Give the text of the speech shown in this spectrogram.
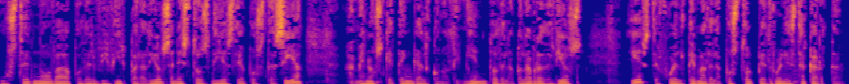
usted no va a poder vivir para Dios en estos días de apostasía a menos que tenga el conocimiento de la palabra de Dios. Y este fue el tema del apóstol Pedro en esta carta.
